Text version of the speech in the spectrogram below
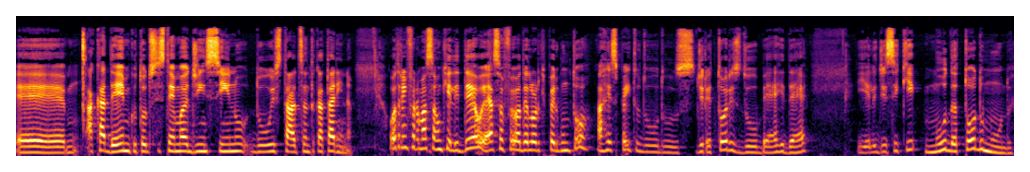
é, acadêmico, todo o sistema de ensino do Estado de Santa Catarina. Outra informação que ele deu, e essa foi o Adelor que perguntou a respeito do, dos diretores do BRDE, e ele disse que muda todo mundo.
